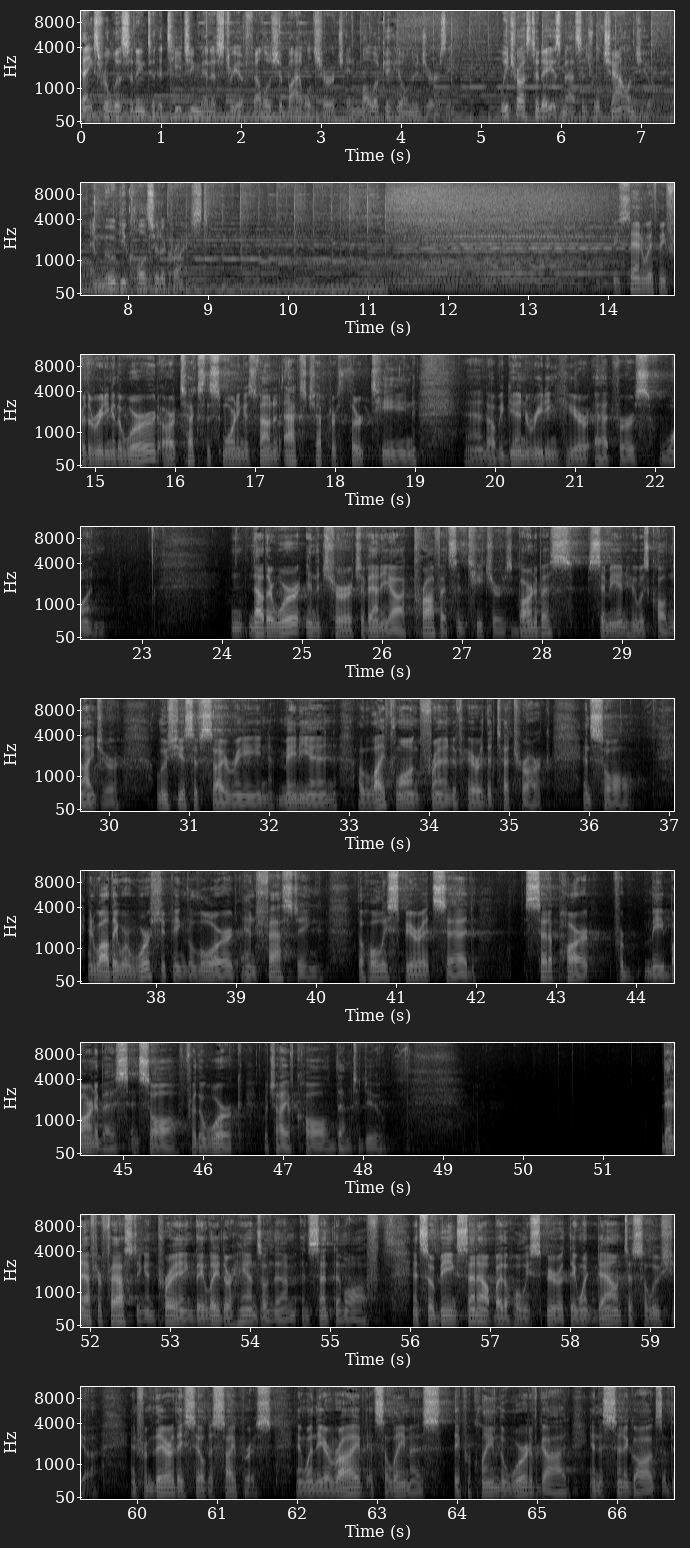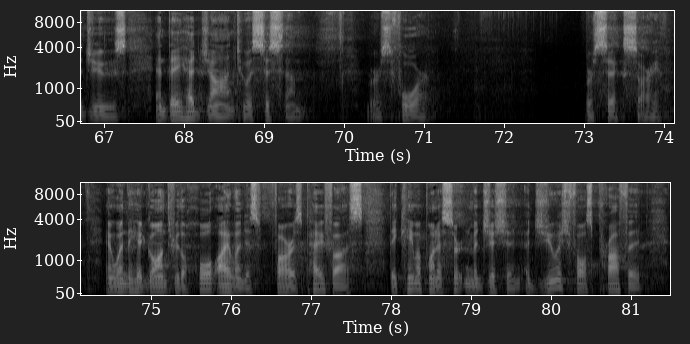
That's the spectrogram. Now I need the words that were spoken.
Thanks for listening to the teaching ministry of Fellowship Bible Church in Mullica Hill, New Jersey. We trust today's message will challenge you and move you closer to Christ. Please stand with me for the reading of the word. Our text this morning is found in Acts chapter 13, and I'll begin reading here at verse 1. Now, there were in the church of Antioch prophets and teachers Barnabas, Simeon, who was called Niger, Lucius of Cyrene, Manaen, a lifelong friend of Herod the Tetrarch, and Saul. And while they were worshiping the Lord and fasting, the Holy Spirit said, Set apart for me Barnabas and Saul for the work which I have called them to do. Then, after fasting and praying, they laid their hands on them and sent them off. And so, being sent out by the Holy Spirit, they went down to Seleucia. And from there, they sailed to Cyprus. And when they arrived at Salamis, they proclaimed the word of God in the synagogues of the Jews. And they had John to assist them. Verse 4. Verse 6, sorry. And when they had gone through the whole island as far as Paphos, they came upon a certain magician, a Jewish false prophet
